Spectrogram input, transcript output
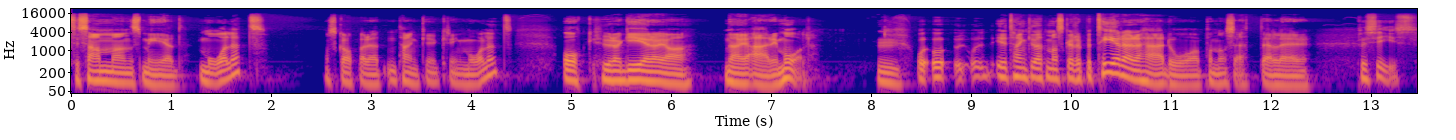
tillsammans med målet och skapar en tanke kring målet. Och hur agerar jag när jag är i mål? Mm. Och, och, och är tanken att man ska repetera det här då på något sätt? Eller Precis.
